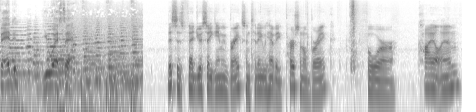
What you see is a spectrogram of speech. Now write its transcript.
Fed USA. This is Fed USA Gaming Breaks, and today we have a personal break for Kyle M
